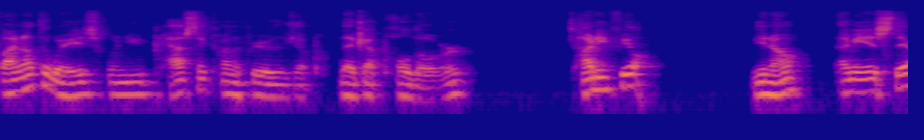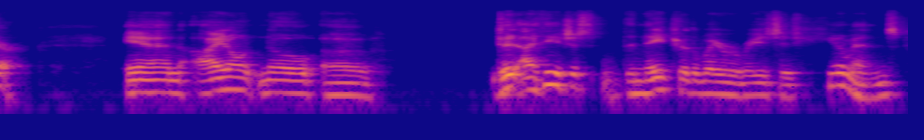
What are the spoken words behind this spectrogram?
find out the ways when you pass that on the freeway that get, that got pulled over. How do you feel? You know, I mean, it's there. And I don't know of, I think it's just the nature of the way we're raised as humans.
